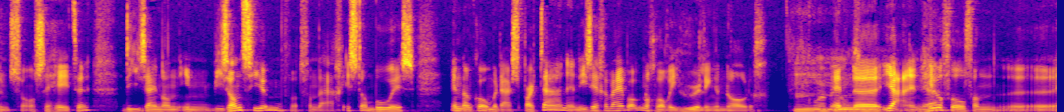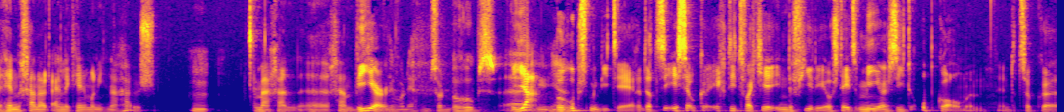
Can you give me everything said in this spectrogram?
10.000, zoals ze heten, die zijn dan in Byzantium, wat vandaag Istanbul is. En dan komen daar Spartanen en die zeggen: Wij hebben ook nog wel weer huurlingen nodig. Hmm. bij En, eh, ja, en Ja. heel veel van eh, hen gaan uiteindelijk helemaal niet naar huis. Hm. Maar gaan, eh, gaan weer Er wordt echt een soort beroeps... eh, ja, beroepsmilitairen. Dat is ook echt iets wat je in de vierde eeuw steeds meer ziet opkomen. En dat is ook eh,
